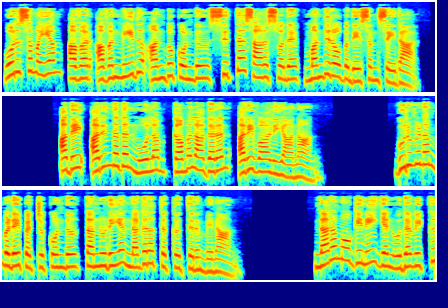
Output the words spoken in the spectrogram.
ஒரு சமயம் அவர் அவன் மீது அன்பு கொண்டு சித்த சாரஸ்வத மந்திரோபதேசம் செய்தார். அதை அறிந்ததன் மூலம் கமலாகரன் அறிவாளியானான். குருவிடம் விடை பெற்றுக்கொண்டு தன்னுடைய நகரத்துக்கு திரும்பினான். நரமோகினி என் உதவிக்கு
